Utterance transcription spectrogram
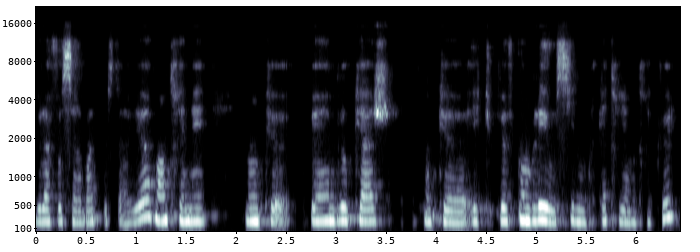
la fosse cérébrale postérieure vont entraîner euh, un blocage donc, euh, et qui peuvent combler aussi le quatrième ventricule,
